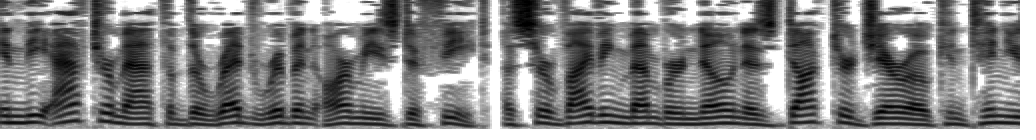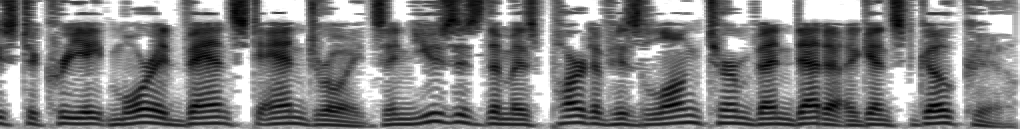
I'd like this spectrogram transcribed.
In the aftermath of the Red Ribbon Army's defeat, a surviving member known as Dr. Gero continues to create more advanced androids and uses them as part of his long-term vendetta against Goku.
